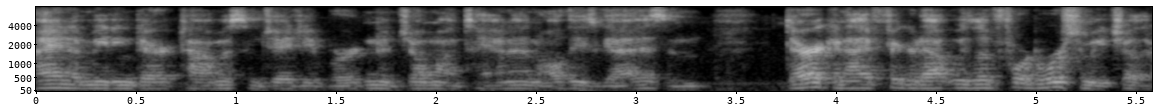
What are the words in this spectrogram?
I ended up meeting Derrick Thomas and JJ Birden and Joe Montana and all these guys. And Derek and I figured out we lived four doors from each other.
